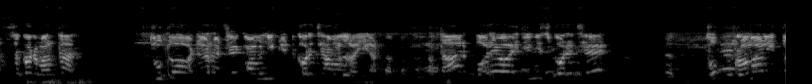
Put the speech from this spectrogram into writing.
রাজশেখর মান্তার দুটো অর্ডার আছে কমিউনিকেট করেছে আমার লয়ার তারপরেও এই জিনিস করেছে, খুব প্রমাণিত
